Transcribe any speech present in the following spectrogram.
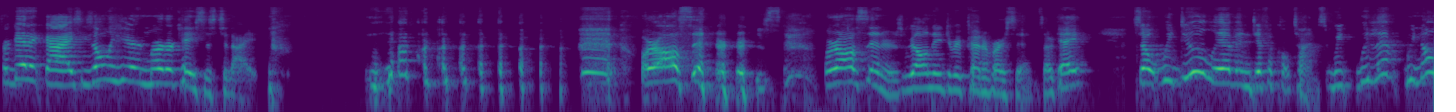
Forget it, guys. He's only here in murder cases tonight. We're all sinners. We're all sinners. We all need to repent of our sins. Okay. So we do live in difficult times. We we live, we no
